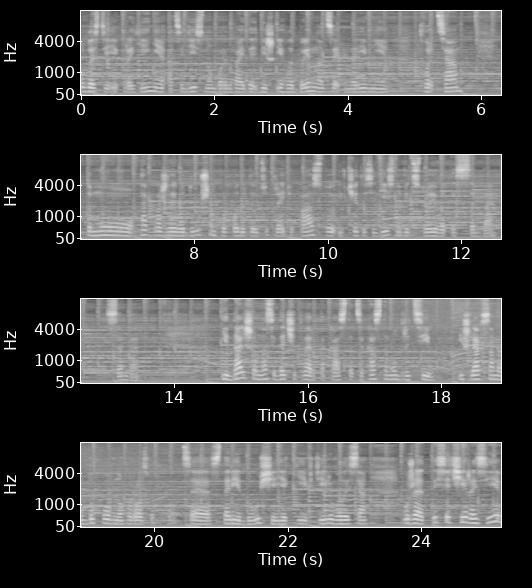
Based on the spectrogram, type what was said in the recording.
області і країні, а це дійсно боротьба йде більш і глибинна, це і на рівні творця. Тому так важливо душам проходити цю третю касту і вчитися дійсно відстоювати себе. себе. І далі у нас іде четверта каста це каста мудреців і шлях саме духовного розвитку. Це старі душі, які втілювалися уже тисячі разів,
